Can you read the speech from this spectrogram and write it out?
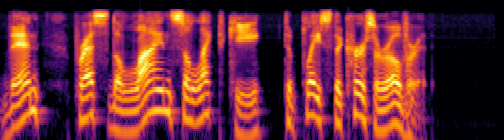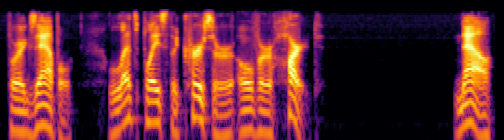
Then, press the Line Select key to place the cursor over it. For example, let's place the cursor over Heart. Now,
